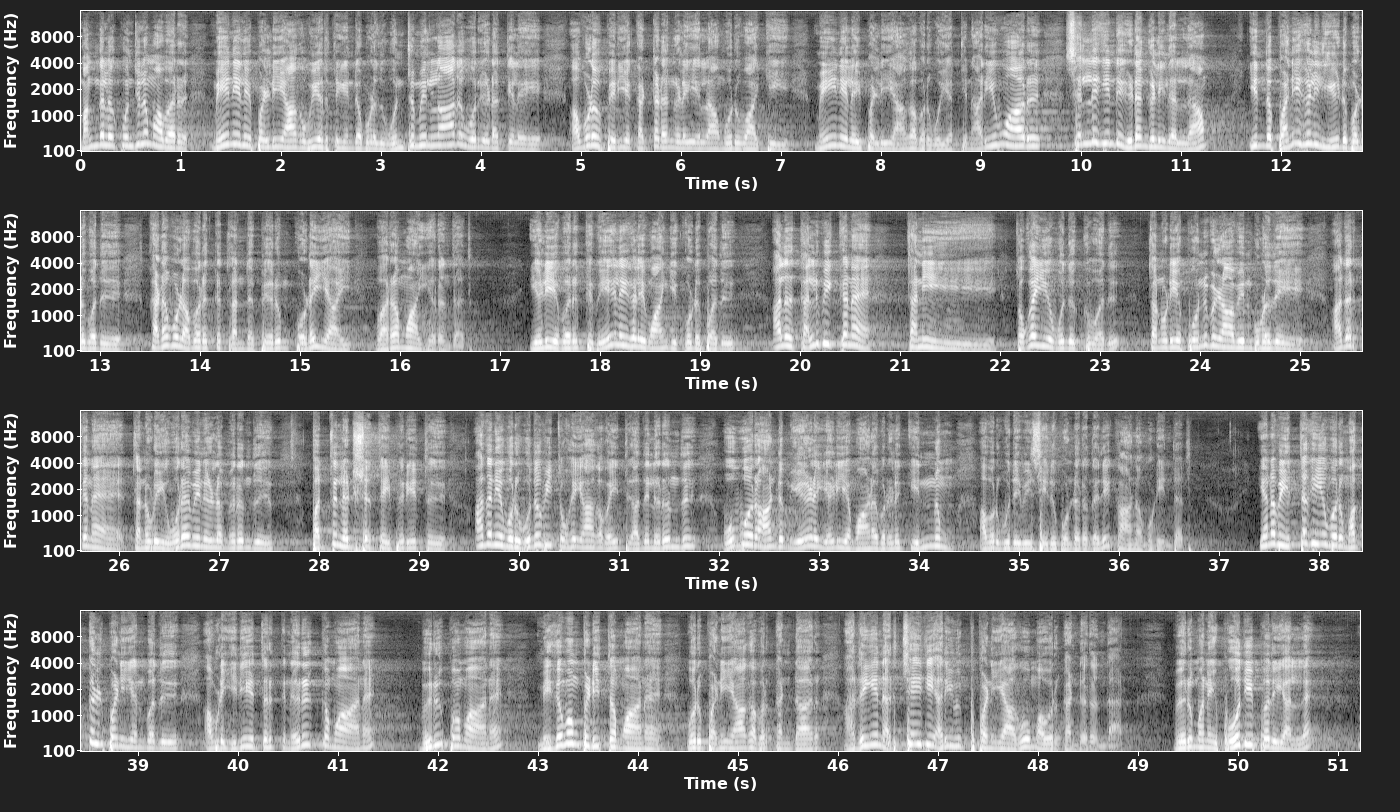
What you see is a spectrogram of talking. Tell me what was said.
மங்கள குஞ்சிலும் அவர் மேல்நிலை பள்ளியாக உயர்த்துகின்ற பொழுது ஒன்றுமில்லாத ஒரு இடத்திலே அவ்வளவு பெரிய கட்டடங்களை எல்லாம் உருவாக்கி மேல்நிலை பள்ளியாக அவர் உயர்த்தினார். இவ்வாறு செல்லுகின்ற இடங்களிலெல்லாம் இந்த பணிகளில் ஈடுபடுவது கடவுள் அவருக்கு தந்த பெரும் கொடையாய் வரமாய் இருந்தது எளியவருக்கு வேலைகளை வாங்கி கொடுப்பது அல்லது கல்விக்கென தனி தொகையை ஒதுக்குவது தன்னுடைய பொன் விழாவின் பொழுதே அதற்கென தன்னுடைய உறவினரிடமிருந்து பத்து லட்சத்தை பிரித்து அதனை ஒரு உதவித்தொகையாக வைத்து அதிலிருந்து ஒவ்வொரு ஆண்டும் ஏழை எளிய மாணவர்களுக்கு இன்னும் அவர் உதவி செய்து கொண்டிருந்ததை காண முடிந்தது. எனவே இத்தகைய ஒரு மக்கள் பணி என்பது அவருடைய இதயத்திற்கு நெருக்கமான விருப்பமான மிகவும் பிடித்தமான ஒரு பணியாக அவர் கண்டார். அதையே நற்செய்தி அறிவிப்பு பணியாகவும் அவர் கண்டிருந்தார். வெறுமனை போதிப்பதை அல்ல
